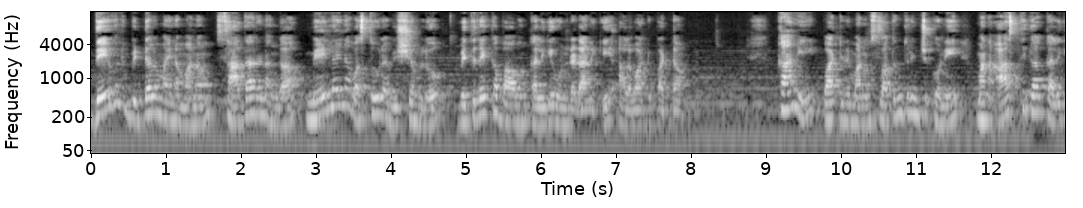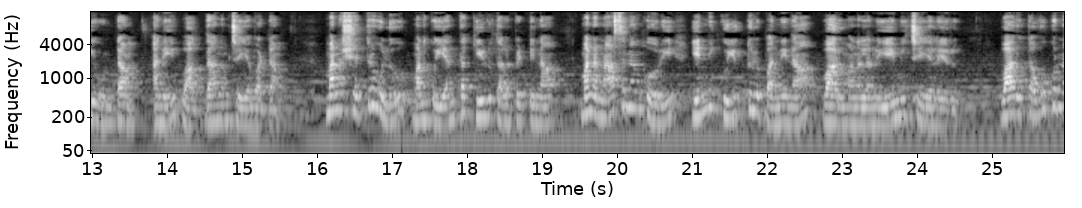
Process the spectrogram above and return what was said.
దేవుని బిడ్డలమైన మనం సాధారణంగా మేలైన వస్తువుల విషయంలో వ్యతిరేక భావం కలిగి ఉండడానికి అలవాటు పడ్డాం. కానీ వాటిని మనం స్వతంత్రించుకొని మన ఆస్తిగా కలిగి ఉంటాం అని వాగ్దానం చేయబడ్డాం. మన శత్రువులు మనకు ఎంత కీడు తలపెట్టినా మన నాశనం కోరి ఎన్ని కుయుక్తులు పన్నినా వారు మనలను ఏమీ చేయలేరు. వారు తవ్వుకున్న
